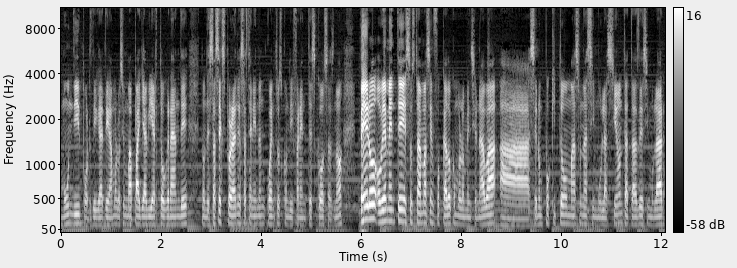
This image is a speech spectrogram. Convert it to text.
mundi, por digamos un mapa ya abierto grande, donde estás explorando y estás teniendo encuentros con diferentes cosas, ¿no? Pero obviamente eso está más enfocado, como lo mencionaba, a hacer un poquito más una simulación, tratar de simular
